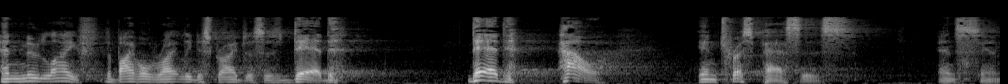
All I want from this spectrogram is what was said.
and new life, the Bible rightly describes us as dead. Dead. How? In trespasses and sin.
